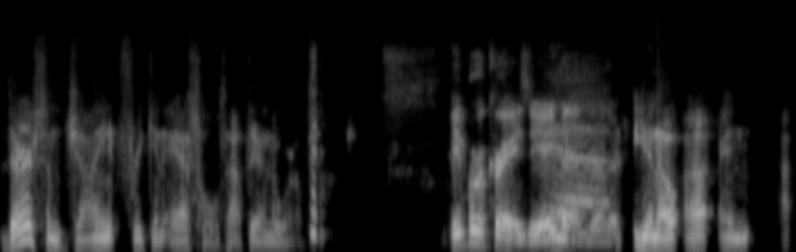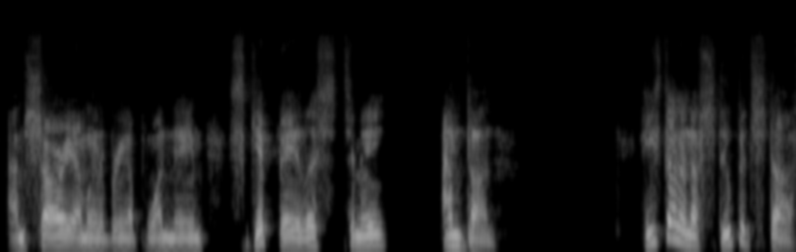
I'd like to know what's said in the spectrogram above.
there are some giant freaking assholes out there in the world. People are crazy. Amen, Yeah. brother. you know, uh, and I- I'm sorry, I'm going to bring up one name, Skip Bayless. To me, I'm done. He's done enough stupid stuff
